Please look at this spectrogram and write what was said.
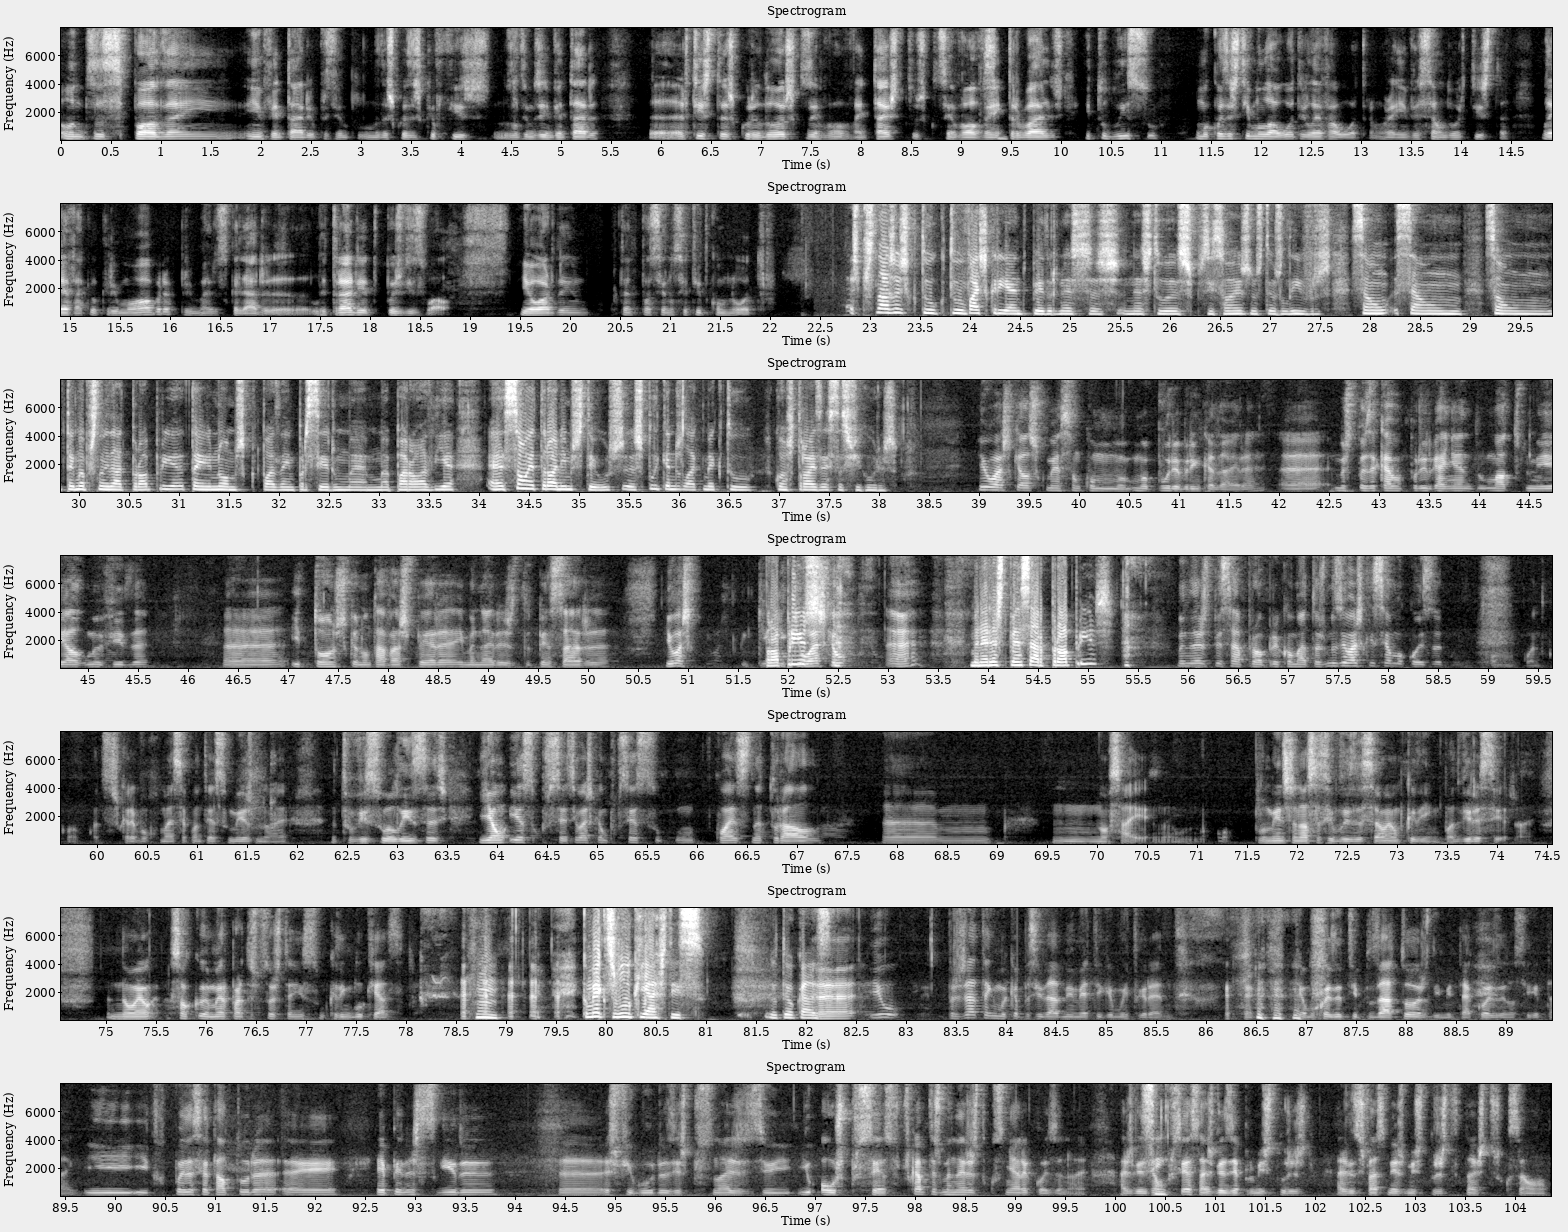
onde se podem inventar, eu, por exemplo, uma das coisas que eu fiz nos últimos é inventar uh, artistas, curadores que desenvolvem textos, que desenvolvem Sim. trabalhos, e tudo isso, uma coisa estimula a outra e leva à outra. A invenção de um artista leva àquilo que cria uma obra, primeiro, se calhar, uh, literária, depois visual. E a ordem, portanto, pode ser num sentido como no outro. As personagens que tu, que tu vais criando, Pedro, nas, nas tuas exposições, nos teus livros, são, são, são, têm uma personalidade própria, têm nomes que podem parecer uma, uma paródia, uh, são heterónimos teus. Uh, Explica-nos lá como é que tu constróis essas figuras. Eu acho que elas começam como uma, uma pura brincadeira, uh, mas depois acabam por ir ganhando uma autonomia alguma vida e tons que eu não estava à espera e maneiras de pensar. eu acho que que, próprias? Que eu acho que é Maneiras de pensar próprias? Maneiras de pensar próprias como atores, mas eu acho que isso é uma coisa, como quando, quando se escreve um romance acontece o mesmo, não é? Tu visualizas e é um, esse processo, eu acho que é um processo quase natural, hum, não sei, pelo menos na nossa civilização é um bocadinho, pode vir a ser, não é? Não é só que a maior parte das pessoas tem isso um bocadinho bloqueado. Hum. Como é que desbloqueaste isso? No teu caso? Uh, eu, para já, tenho uma capacidade mimética muito grande. é uma coisa tipo de atores, de imitar coisas, não sei o que tenho. E, e, depois, a certa altura, é, é apenas seguir uh, as figuras os personagens e, e, ou os processos, porque há muitas maneiras de cozinhar a coisa, não é? Às vezes Sim. é um processo, às vezes é por misturas, às vezes faço mesmo misturas de textos que são,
